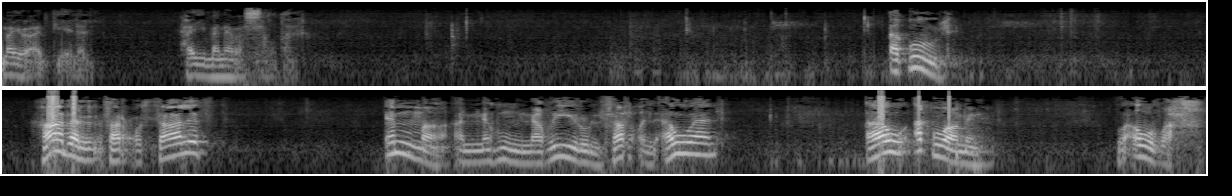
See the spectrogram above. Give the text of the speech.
ما يؤدي إلى الهيمنة والسلطنة أقول هذا الفرع الثالث إما أنه نظير الفرع الأول أو أقوى منه وأوضح.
